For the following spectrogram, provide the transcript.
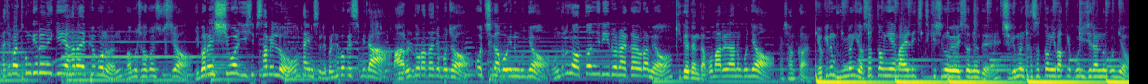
하지만 통계를 내기에 하나의 표본은 너무 적은 수치죠. 이번엔 10월 23일로 타임슬립을 해보겠습니다. 마을을 돌아다녀 보죠. 꼬치가 보이는군요. 오늘은 어떤 일이 일어날까요 라며 기대된다고 말을 하는군요. 잠깐 여기는 분명히 여섯 덩이의 마일리지 티켓이 놓여 있었는데 지금은 다섯 덩이밖에 보이질 않는군요.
